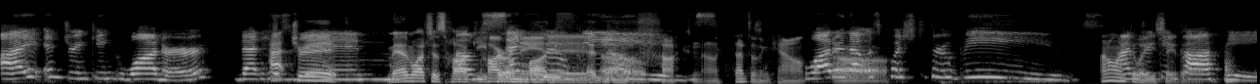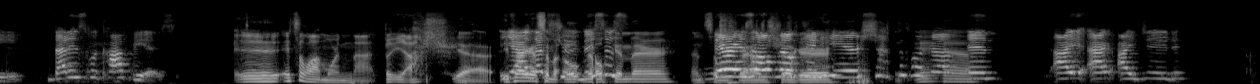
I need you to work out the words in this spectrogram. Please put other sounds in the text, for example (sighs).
I am drinking water that Hat has trick. been Man watches um, hockey for a month and now. Oh, fuck no. That doesn't count. water that was pushed through beans. I don't like I'm the way you drinking say that. coffee. That is what coffee is. It- it's a lot more than that, but yeah. (laughs) yeah. You Yeah, probably got that's some true. oat This milk is- in there and some There is brown oat milk sugar. in here. (laughs) Shut the fuck Yeah. up. And I, I I did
